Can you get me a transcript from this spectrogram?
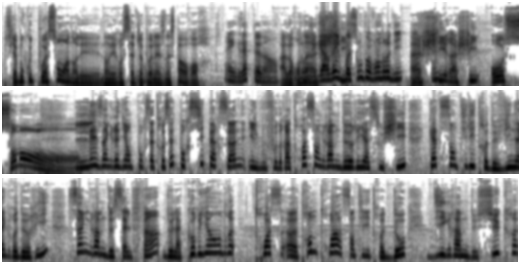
Parce qu'il y a beaucoup de poissons hein, dans les dans les recettes japonaises, n'est-ce pas Aurore? Exactement. Alors on Donc, a j'ai gardé le poisson pour vendredi. un shirashi au saumon. Les ingrédients pour cette recette, pour 6 personnes, il vous faudra 300 g de riz à sushi, 4 centilitres de vinaigre de riz, 5 g de sel fin, de la coriandre, 3, euh, 33 centilitres d'eau, 10 g de sucre,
